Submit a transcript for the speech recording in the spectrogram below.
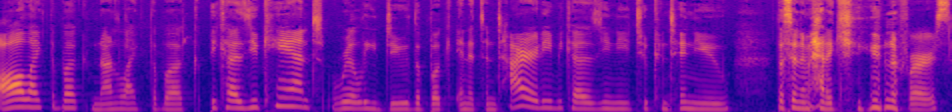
all like the book, none like the book, because you can't really do the book in its entirety because you need to continue the cinematic universe.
